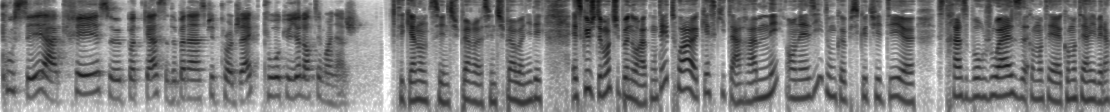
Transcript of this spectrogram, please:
poussé à créer ce podcast de Banana Speed Project pour recueillir leurs témoignages. C'est canon, c'est une super, euh, c'est une super bonne idée. Est-ce que justement tu peux nous raconter, toi, euh, qu'est-ce qui t'a ramené en Asie, donc euh, puisque tu étais strasbourgeoise, comment t'es, comment t'es arrivée là?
